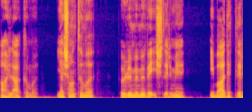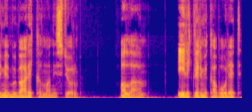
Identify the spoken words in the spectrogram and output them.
ahlakımı, yaşantımı, ölümümü ve işlerimi ibadetlerimi mübarek kılmanı istiyorum. Allah'ım, iyiliklerimi kabul et,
